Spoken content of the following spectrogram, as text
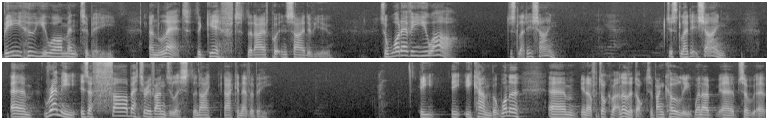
Be who you are meant to be and let the gift that I have put inside of you so, whatever you are, just let it shine. Just let it shine. Um, Remy is a far better evangelist than I, I can ever be. He, he, he can, but one of, um, you know, if I talk about another doctor, Bankole, when I, uh, so uh, a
